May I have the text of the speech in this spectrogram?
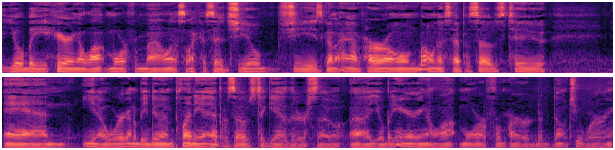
you'll be hearing a lot more from Malice. Like I said, she'll she's going to have her own bonus episodes too, and you know we're going to be doing plenty of episodes together. So uh, you'll be hearing a lot more from her. Don't you worry.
